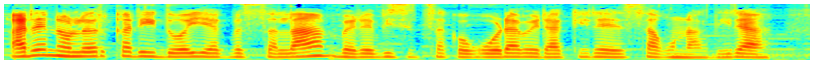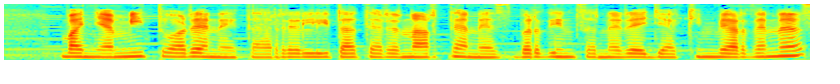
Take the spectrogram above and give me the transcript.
Haren olerkari doaiak bezala bere bizitzako gora berak ere ezagunak dira. Baina mitoaren eta realitatearen artean ezberdintzen ere jakin behar denez,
